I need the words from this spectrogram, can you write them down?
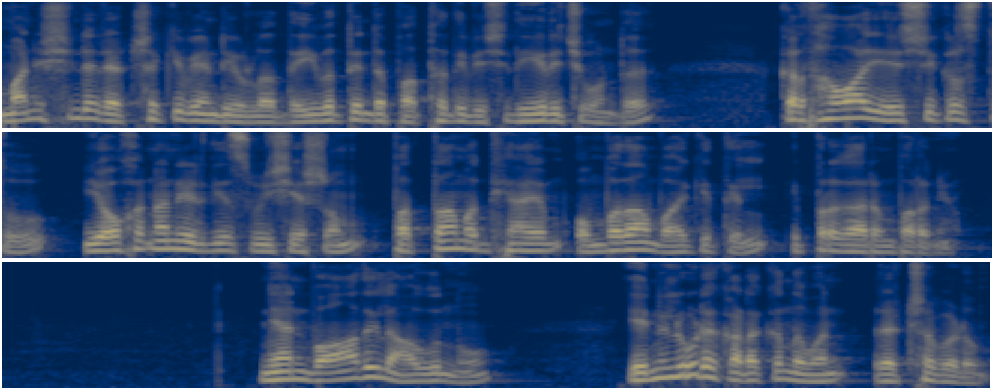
മനുഷ്യന്റെ രക്ഷയ്ക്ക് വേണ്ടിയുള്ള ദൈവത്തിന്റെ പദ്ധതി വിശദീകരിച്ചുകൊണ്ട് കർത്താവായ യേശു ക്രിസ്തു യോഹന്നാൻ എഴുതിയ സുവിശേഷം പത്താം അധ്യായം ഒമ്പതാം വാക്യത്തിൽ ഇപ്രകാരം പറഞ്ഞു. ഞാൻ വാതിലാകുന്നു എന്നിലൂടെ കടക്കുന്നവൻ രക്ഷപ്പെടും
